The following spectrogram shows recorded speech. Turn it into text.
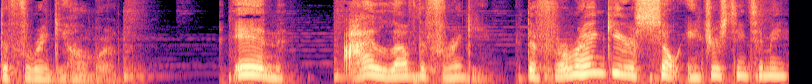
the Ferengi homeworld. And I love the Ferengi. The Ferengi are so interesting to me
